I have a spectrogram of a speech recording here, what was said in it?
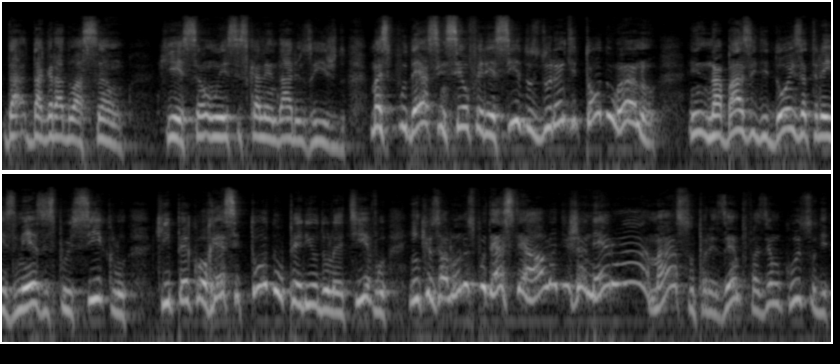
da, da graduação, que são esses calendários rígidos, mas pudessem ser oferecidos durante todo o ano, na base de dois a três meses por ciclo, que percorresse todo o período letivo, em que os alunos pudessem ter aula de janeiro a março, por exemplo, fazer um curso de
